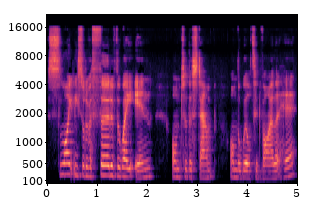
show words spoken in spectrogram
slightly sort of a third of the way in onto the stamp on the wilted violet here.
